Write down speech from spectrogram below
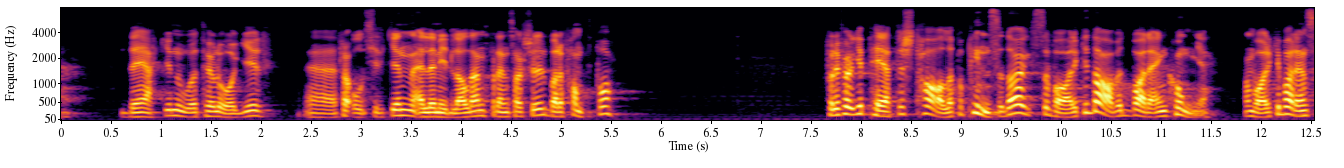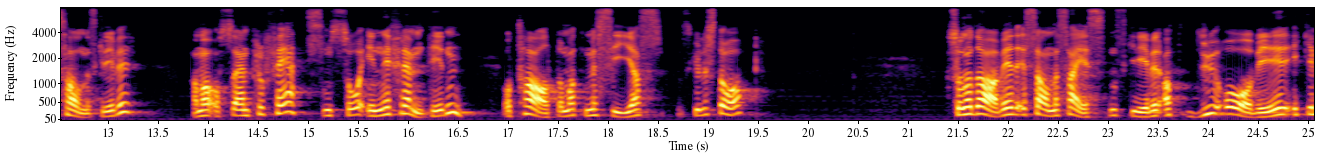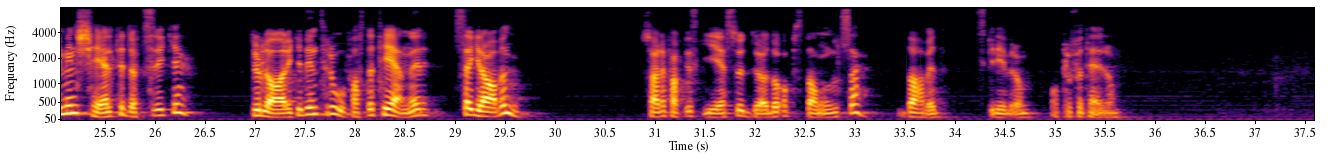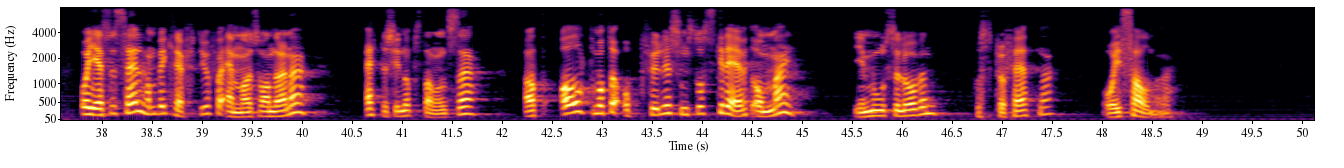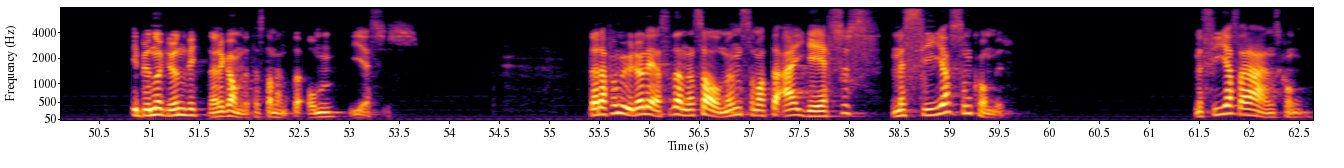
det er ikke noe teologer eh, fra oldkirken eller middelalderen for den saks skyld bare fant på. For ifølge Peters tale på pinsedag så var ikke David bare en konge. Han var ikke bare en salmeskriver. Han var også en profet som så inn i fremtiden og talte om at Messias skulle stå opp. Så når David i Salme 16 skriver at 'du overgir ikke min sjel til dødsriket', 'du lar ikke din trofaste tjener se graven', så er det faktisk Jesu død og oppstandelse David skriver om og profeterer om. Og Jesus selv han bekrefter jo for Emmausvandrerne etter sin oppstandelse at alt måtte oppfylles som står skrevet om meg i Moseloven, hos profetene og i salmene. I bunn og grunn vitner Det gamle testamentet om Jesus. Det er derfor mulig å lese denne salmen som at det er Jesus Messias som kommer. Messias er ærens konge.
